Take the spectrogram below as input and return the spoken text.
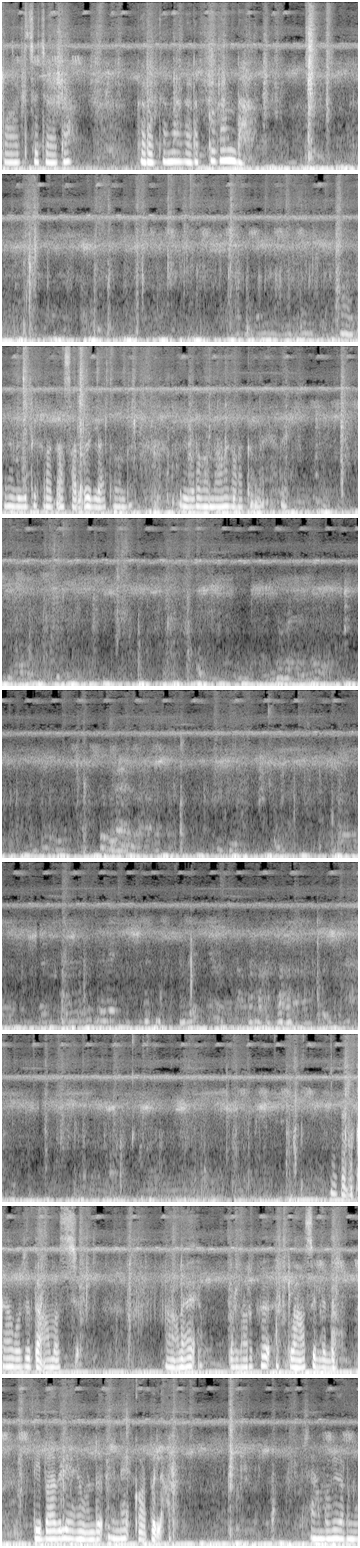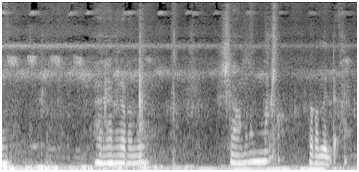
പാടിച്ച ചേട്ടാ. കിടക്കുന്ന കിടപ്പ് കണ്ട. പിന്നെ വീട്ടിൽ കിടക്കാൻ സ്ഥലമില്ലാത്തതുകൊണ്ട് ഇവിടെ വന്നാണ് കിടക്കുന്നത്. കിടക്കാൻ കുറച്ച് താമസിച്ച്. നാളെ പിള്ളേർക്ക് ക്ലാസ് ഇല്ലല്ലോ. ദീപാവലി ആയതുകൊണ്ട് പിന്നെ കുഴപ്പമില്ല. ശാമ്പവി കിടന്നു. ആരാണ് കിടന്നു ശ്യാമളമ്മ കിടന്നില്ല.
